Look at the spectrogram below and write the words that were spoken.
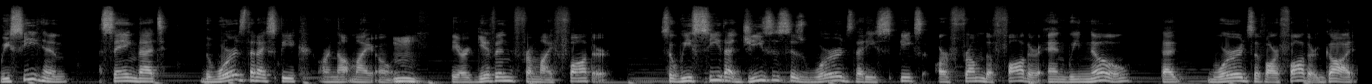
We see him saying that the words that I speak are not my own, mm. they are given from my Father. So we see that Jesus' words that he speaks are from the Father, and we know that words of our Father, God,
